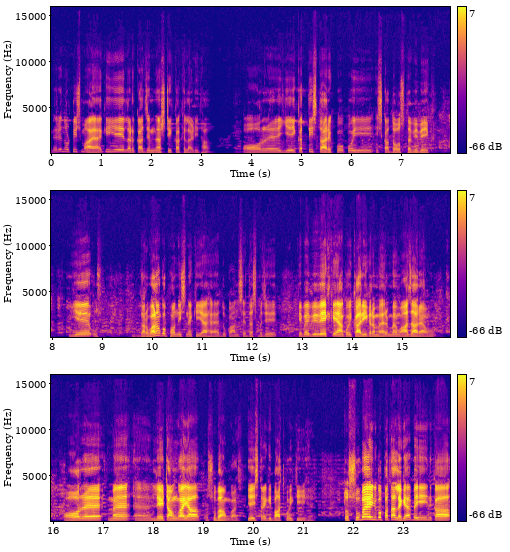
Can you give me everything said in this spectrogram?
मेरे नोटिस में आया है कि ये लड़का जिम्नास्टिक का खिलाड़ी था और ये इकतीस तारीख को कोई इसका दोस्त है विवेक। ये उस घर वालों को फ़ोन इसने किया है दुकान से दस बजे कि भाई विवेक के यहाँ कोई कार्यक्रम है, मैं वहाँ जा रहा हूँ और मैं लेट आऊँगा या सुबह आऊँगा। ये इस तरह की बात कोई की है। तो सुबह इनको पता लगा भाई इनका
